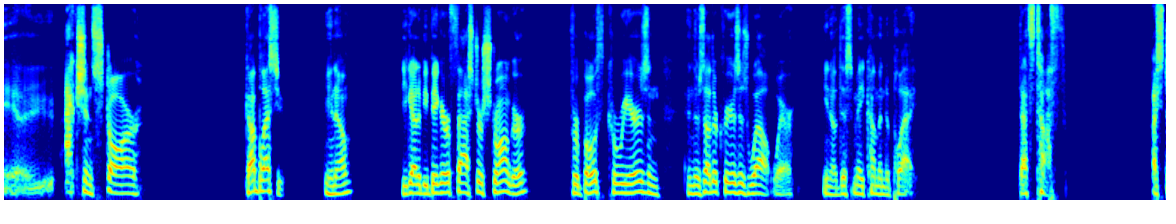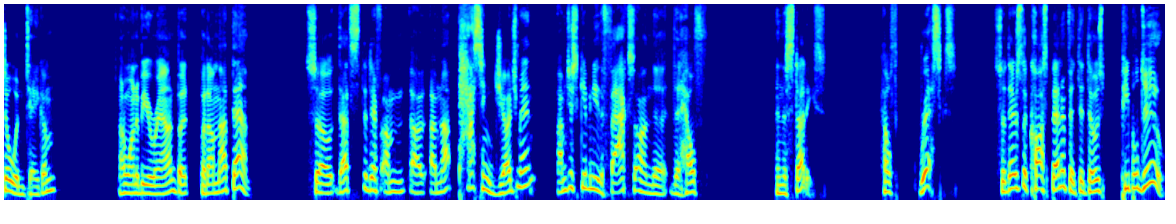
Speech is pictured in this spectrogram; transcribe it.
uh, action star, God bless you. You know, you got to be bigger, faster, stronger for both careers. And, and there's other careers as well where, you know, this may come into play. That's tough. I still wouldn't take them. I want to be around, but, but I'm not them. So that's the difference. I'm, uh, I'm not passing judgment. I'm just giving you the facts on the, the health and the studies, health risks. So there's the cost benefit that those people do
